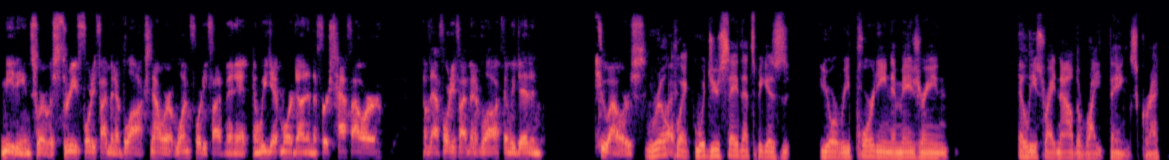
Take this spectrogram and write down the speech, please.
meetings where it was three 45 minute blocks. Now we're at one 45 minute and we get more done in the first half hour of that 45 minute block than we did in two hours. Real right. quick, would you say that's because you're reporting and measuring, at least right now, the right things, correct?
